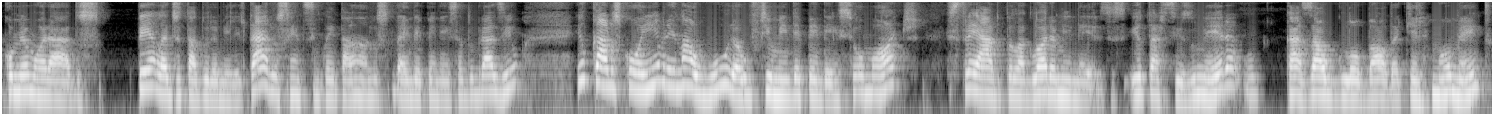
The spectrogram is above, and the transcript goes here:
comemorados pela ditadura militar, os 150 anos da independência do Brasil. E o Carlos Coimbra inaugura o filme Independência ou Morte, estreado pela Glória Menezes e o Tarciso Meira, o casal global daquele momento.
